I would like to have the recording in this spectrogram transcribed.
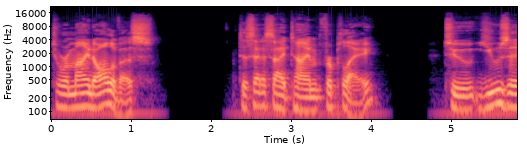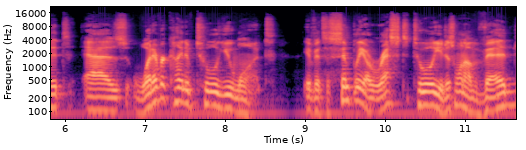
to remind all of us to set aside time for play to use it as whatever kind of tool you want. If it's a simply a rest tool, you just want to veg,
